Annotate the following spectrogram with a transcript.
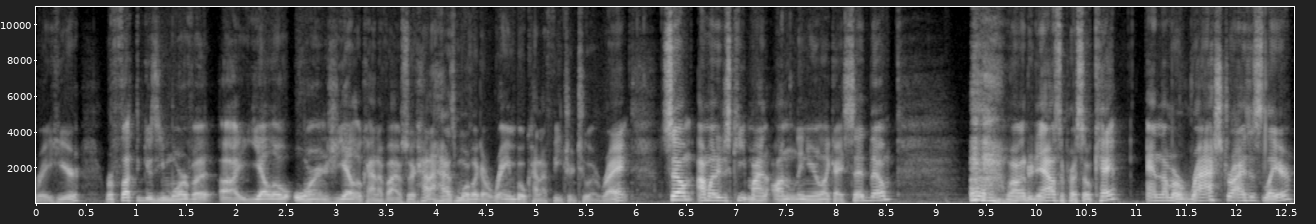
right here. Reflected gives you more of a yellow, orange, yellow kind of vibe. So it kind of has more of like a rainbow kind of feature to it, right? So I'm going to just keep mine on linear like I said though. what I'm going to do now is to press OK. And I'm going to rasterize this layer.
